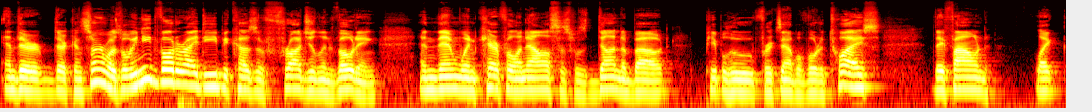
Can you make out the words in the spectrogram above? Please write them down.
and their their concern was, well, we need voter ID because of fraudulent voting. And then when careful analysis was done about people who, for example, voted twice, they found like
